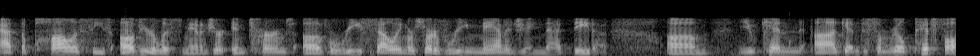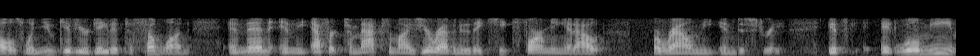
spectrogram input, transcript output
at the policies of your list manager in terms of reselling or sort of remanaging that data. Um, you can uh, get into some real pitfalls when you give your data to someone, and then in the effort to maximize your revenue, they keep farming it out around the industry. It's it will mean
